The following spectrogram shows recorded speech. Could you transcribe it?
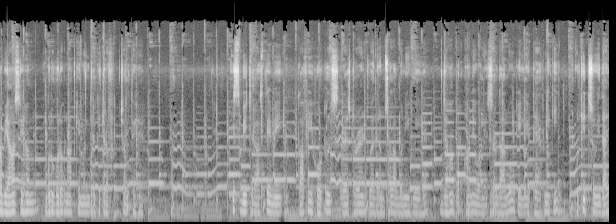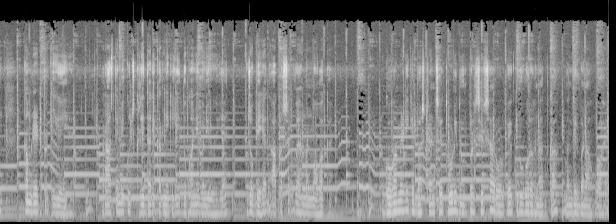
अब यहाँ से हम गुरु गोरखनाथ के मंदिर की तरफ़ चलते हैं। इस बीच रास्ते में काफ़ी होटल्स, रेस्टोरेंट व धर्मशाला बनी हुई है, जहाँ पर आने वाले श्रद्धालुओं के लिए ठहरने की उचित सुविधाएँ कम रेट पर की गई है। रास्ते में कुछ खरीदारी करने के लिए दुकानें बनी हुई है, जो बेहद आकर्षक व मनमोहक है। गोगामेडी के बस स्टैंड से थोड़ी दूर पर सिरसा रोड पर गुरु गोरखनाथ का मंदिर बना हुआ है।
